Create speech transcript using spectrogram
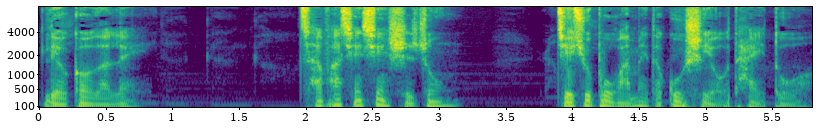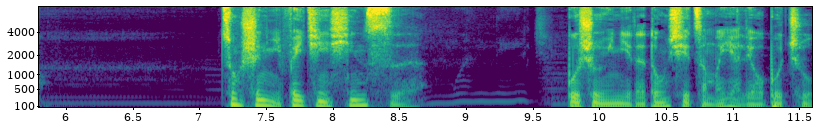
流够了泪，才发现现实中结局不完美的故事有太多。纵使你费尽心思，不属于你的东西怎么也留不住；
